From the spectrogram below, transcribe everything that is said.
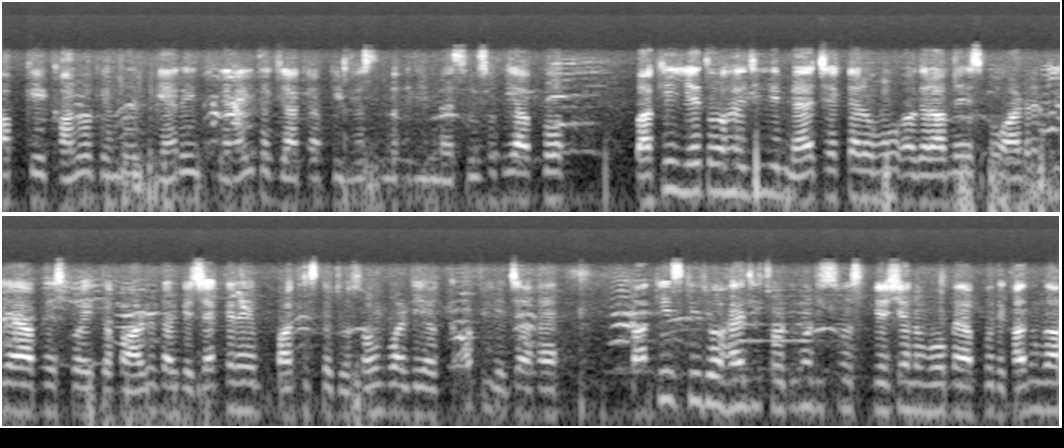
आपके कानों के अंदर, गहरे, गहराई तक जाके आपकी बेस महसूस होती है आपको। बाकी ये तो है जी, मैं चेक कर रहा हूँ, अगर आपने इसको ऑर्डर किया है, आपने इसको एक दफ़ा ऑर्डर करके चेक करें, बाकी इसका जो साउंड क्वालिटी है काफ़ी अच्छा है। बाकी इसकी जो है जी छोटी मोटी स्पेसिफिकेशन वो मैं आपको दिखा दूँगा।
